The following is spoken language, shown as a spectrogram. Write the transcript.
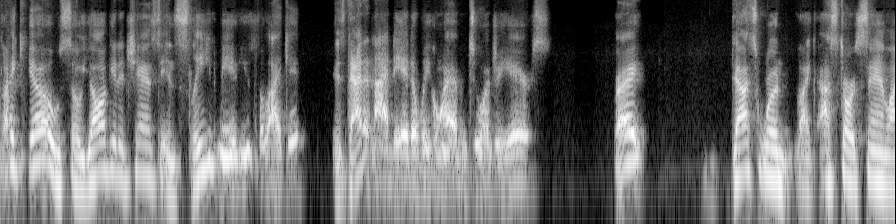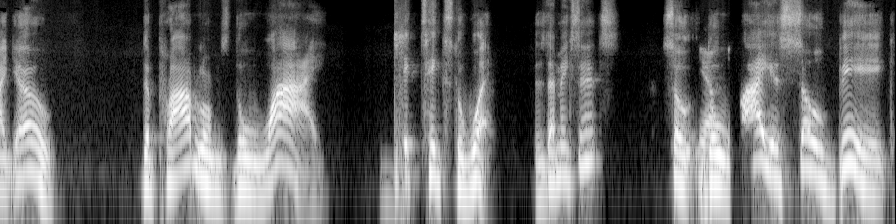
like, yo, so y'all get a chance to enslave me if you feel like it. Is that an idea that we're gonna have in 200 years? Right? That's when like I start saying like, yo, the problems, the why dictates the what. Does that make sense? So yeah. the why is so big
